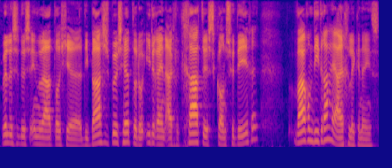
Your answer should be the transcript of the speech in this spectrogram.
willen ze dus inderdaad dat je die basisbus hebt, waardoor iedereen eigenlijk gratis kan studeren. Waarom die draai eigenlijk ineens?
